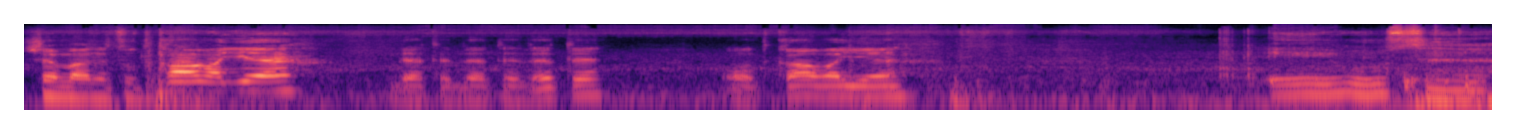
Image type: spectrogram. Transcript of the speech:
Ще в мене тут кава є. Де ти, де ти, де ти? От кава є. І усе.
